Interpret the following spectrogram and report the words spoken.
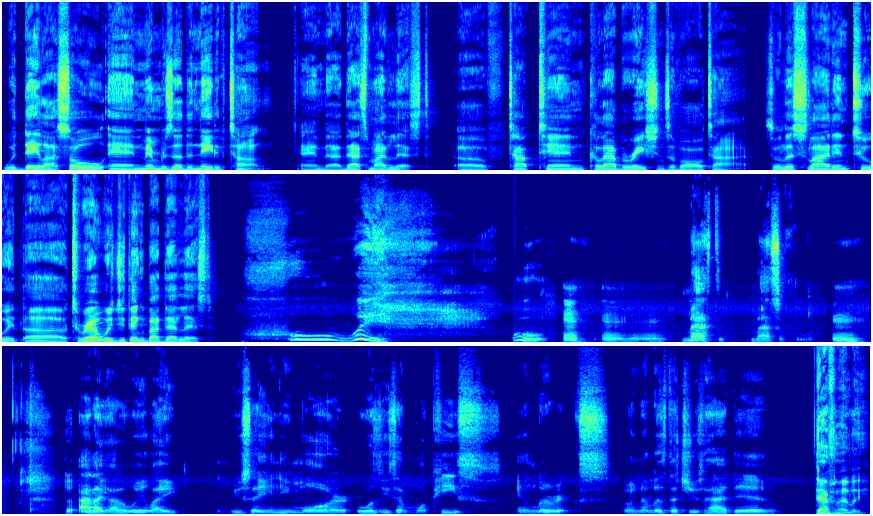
with De La Soul and members of the Native Tongue. And uh, that's my list of top 10 collaborations of all time. So let's slide into it. Uh, Terrell, what did you think about that list? Ooh, wee. Ooh, mm, mm, mm. massive, massively. Mm. I like how the way, like, you say you need more, what was it, you said more peace and lyrics on the list that you had there. Definitely.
